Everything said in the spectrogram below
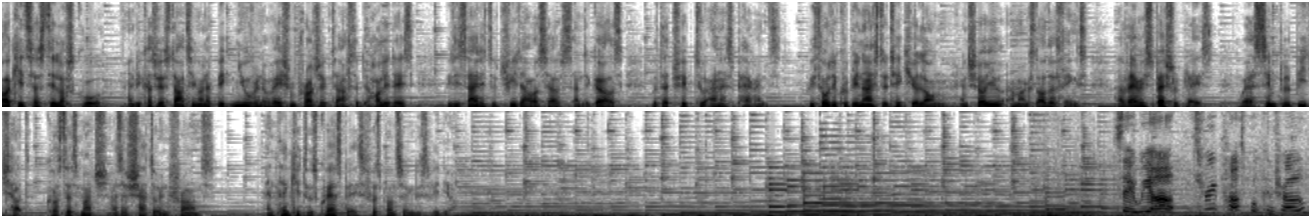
Our kids are still off school, and because we are starting on a big new renovation project after the holidays, we decided to treat ourselves and the girls with a trip to Anna's parents. We thought it could be nice to take you along and show you, amongst other things, a very special place where a simple beach hut costs as much as a chateau in France. And thank you to Squarespace for sponsoring this video. So we are through passport control.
